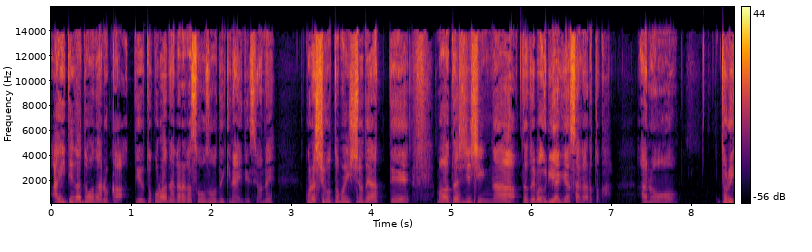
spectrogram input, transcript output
相手がどうなるかっていうところはなかなか想像できないですよね。これは仕事も一緒であって、まあ私自身が、例えば売り上げが下がるとか、あの、取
